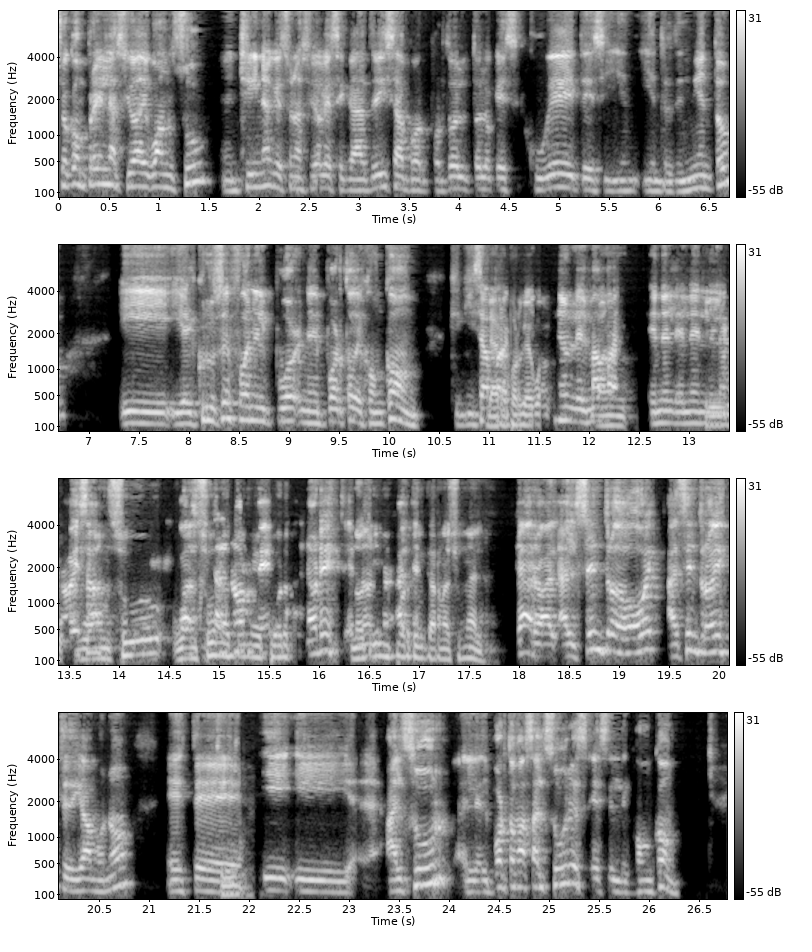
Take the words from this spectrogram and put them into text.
yo, compré en la ciudad de Guangzhou, en China, que es una ciudad que se caracteriza por, por todo, todo lo que es juguetes y, entretenimiento. Y, el cruce fue en el, en el puerto de Hong Kong, que quizá para porque el mapa en, el, en, la cabeza. Guangzhou, no, tiene, puerto, no, tiene puerto internacional. Claro, al, al centro, al centro este, digamos, ¿no? Este, y, al sur, el, puerto más al sur es, el de Hong Kong.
